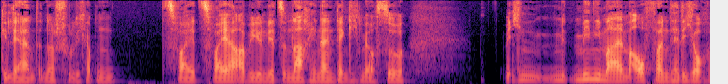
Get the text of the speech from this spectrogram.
gelernt in der Schule. Ich habe ein 2 2 Abi und jetzt im Nachhinein denke ich mir auch so, ich, mit minimalem Aufwand hätte ich auch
